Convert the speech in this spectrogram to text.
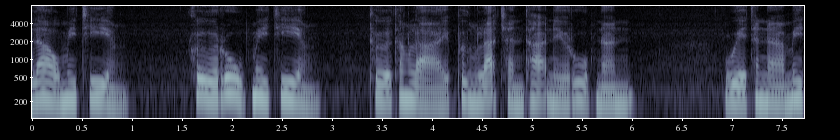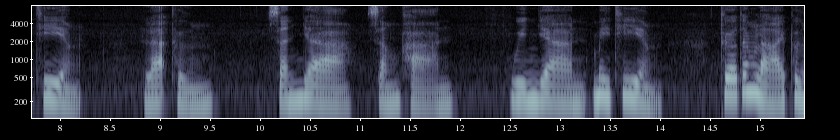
เล่าไม่เที่ยง คือรูปไม่เที่ยง เธอทั้งหลายพึงละฉันทะในรูปนั้น เวทนาไม่เที่ยง ละถึง สัญญา สังขาร วิญญาณไม่เที่ยง เธอทั้งหลายพึง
